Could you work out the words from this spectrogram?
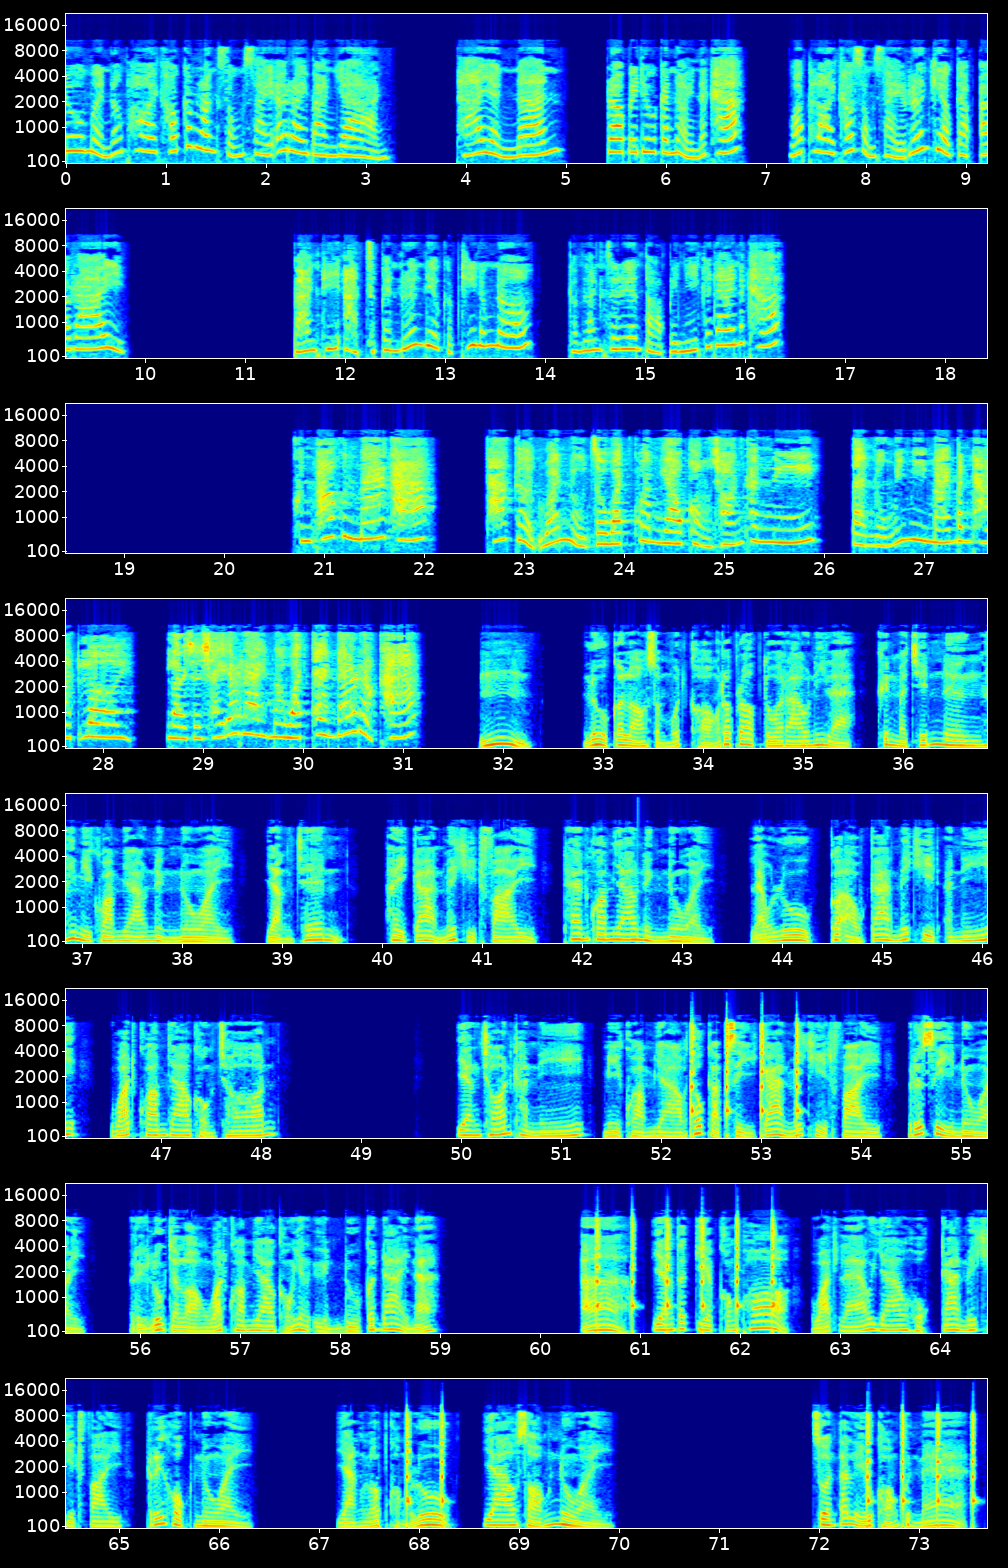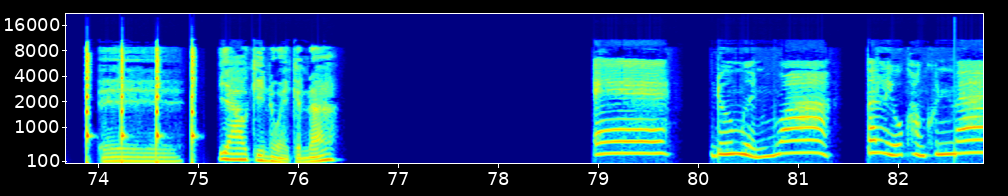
ดูเหมือนน้องพลอยเขากำลังสงสัยอะไรบางอย่าง ถ้าอย่างนั้น เราไปดูกันหน่อยนะคะ ว่าพลอยเขาสงสัยเรื่องเกี่ยวกับอะไร บางทีอาจจะเป็นเรื่องเดียวกับที่น้องๆกำลังจะเรียนต่อไปนี้ก็ได้นะคะ คุณพ่อคุณแม่คะ ถ้าเกิดว่าหนูจะวัดความยาวของช้อนคันนี้ แต่หนูไม่มีไม้บรรทัดเลยลอยจะใช้อะไรมาวัดแทนได้หรอคะ อืม ลูกก็ลองสมมุติของรอบๆตัวเรานี่แหละ ขึ้นมาชิ้นหนึ่งให้มีความยาวหนึ่งหน่วย อย่างเช่น ให้ก้านไม่ขีดไฟ แทนความยาวหนึ่งหน่วย แล้วลูกก็เอาก้านไม่ขีดอันนี้ วัดความยาวของช้อน อย่างช้อนคันนี้มีความยาวเท่ากับสี่ก้านไม่ขีดไฟหรือสี่หน่วย หรือลูกจะลองวัดความยาวของอย่างอื่นดูก็ได้นะ อ่า อย่างตะเกียบของพ่อวัดแล้วยาวหกก้านไม่ขีดไฟหรือหกหน่วย อย่างลบของลูก ยาวสองหน่วย ส่วนตะหลิวของคุณแม่ เอยาวกี่หน่วยกันนะ ดูเหมือนว่าตะหลิวของคุณแม่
